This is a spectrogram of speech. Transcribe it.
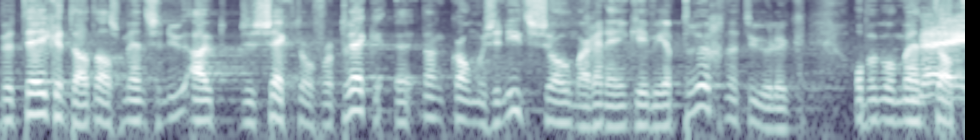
betekent dat als mensen nu uit de sector vertrekken, dan komen ze niet zomaar in één keer weer terug natuurlijk. Op het moment nee. dat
